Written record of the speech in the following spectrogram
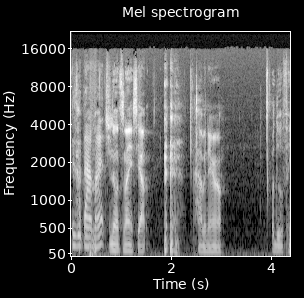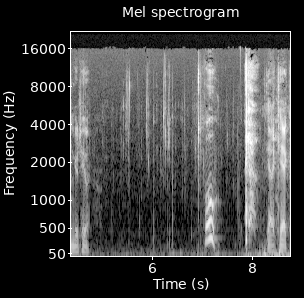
Is it that much? No, it's nice. Yeah. Habanero. I'll do a finger too. Ooh, Got a kick.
